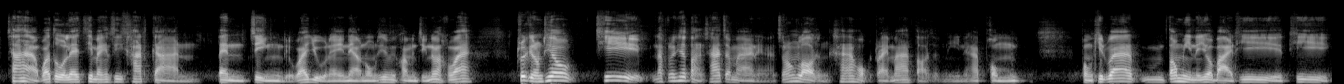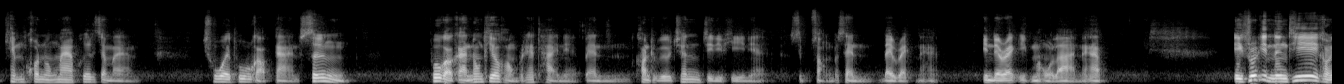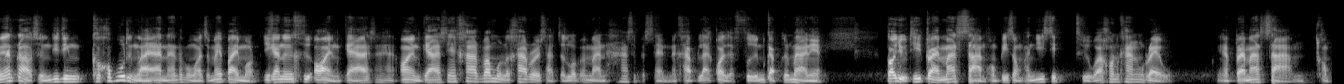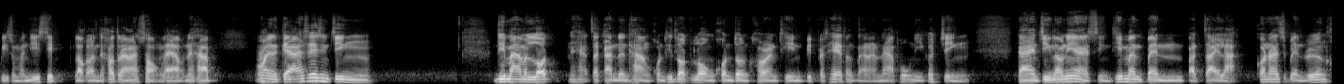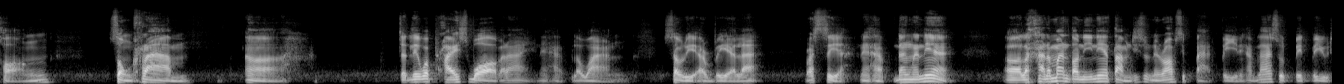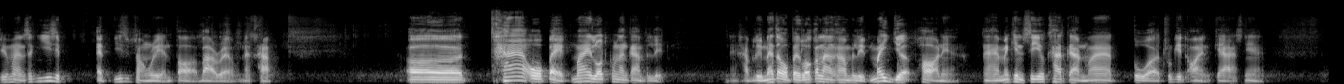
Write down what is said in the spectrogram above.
ถ้าหากว่าตัวเลขที่แมคเคนซี่คาดการเป็นจริง หรือว่าอยู่ในแนวโน้มที่มีความเป็นจริงนั่นหมายความว่า ธุรกิจท่องเที่ยวที่นักท่องเที่ยวต่างชาติจะมาเนี่ยจะต้องรอถึงห้าหกไตรมาสต่อจากนี้นะครับ ผมผมคิดว่าต้องมีนโยบายที่ที่เข้มข้นมากๆเพื่อที่จะมาช่วยผู้ประกอบการ ซึ่งผู้ประกอบการท่องเที่ยวของประเทศไทยเนี่ยเป็น contribution GDP เนี่ย 12% direct นะฮะ indirect อีกมโหฬารนะครับ อีกธุรกิจหนึ่งที่ขออนุญาตกล่าวถึงจริงๆเขาเขาพูดถึงหลายอันนะแต่ผมอาจจะไม่ไปหมด อีกอันนึงคือ oil and gas นะฮะ oil and gas เนี่ยคาดว่ามูลค่าบริษัทจะลดประมาณ 50%นะครับและกว่าจะฟื้นกลับขึ้นมาเนี่ยก็อยู่ที่ไตรมาส 3 ของปี 2020 ถือว่าค่อนข้างเร็วนะครับไตรมาส 3 ของปี 2020 เรากำลังจะเข้าไตรมาส 2 แล้วนะครับ oil and gas เนี่ยจริง ๆ demand มันลดนะฮะจากการเดินทางของคนที่ลดลงคนโดน quarantine ปิดประเทศต่างๆนานาพวกนี้ก็จริง แต่จริงๆแล้วเนี่ยสิ่งที่มันเป็นปัจจัยหลักก็น่าจะเป็นเรื่องของสงคราม จะเรียกว่า price war ก็ได้นะครับ ระหว่างซาอุดิอาระเบียและรัสเซียนะครับ ดังนั้นเนี่ยราคาน้ำมันตอนนี้เนี่ยต่ำที่สุดในรอบ 18 ปีนะครับ ล่าสุดปิดไปอยู่ที่ประมาณสัก 21 22 เหรียญต่อบาร์เรลนะครับถ้าโอเปกไม่ลดกำลังการผลิตนะครับหรือแม้แต่โอเปกลดกำลังการผลิตไม่เยอะพอเนี่ยนะฮะ McKinsey ก็คาดการณ์ว่าตัวธุรกิจ oil gas เนี่ย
